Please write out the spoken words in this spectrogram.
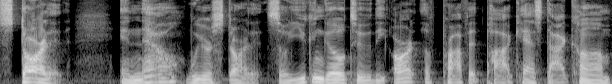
started. And now we are started. So you can go to the art of profit podcast.com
